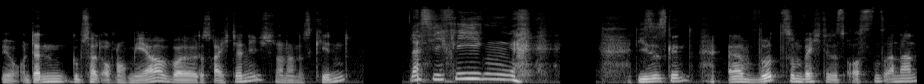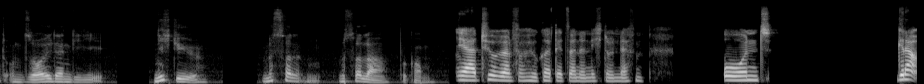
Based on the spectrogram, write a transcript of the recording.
Ja, und dann gibt es halt auch noch mehr, weil das reicht ja nicht, sondern das Kind. Lass sie fliegen! Dieses Kind äh, wird zum Wächter des Ostens ernannt und soll dann die, nicht die Missala bekommen. Ja, Tyrion verhökert jetzt seine Nichten und Neffen. Und genau,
